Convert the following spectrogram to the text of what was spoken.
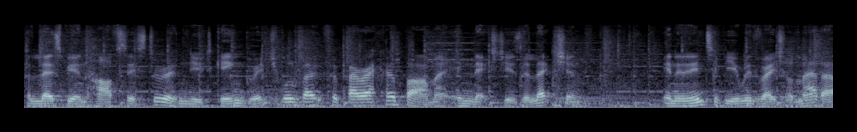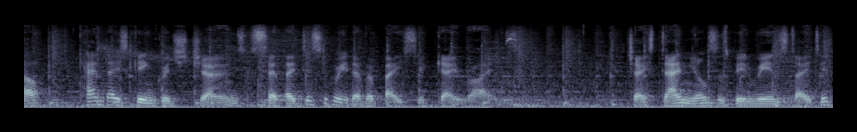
The lesbian half-sister of Newt Gingrich will vote for Barack Obama in next year's election. In an interview with Rachel Maddow, Candace Gingrich-Jones said they disagreed over basic gay rights. Jase Daniels has been reinstated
